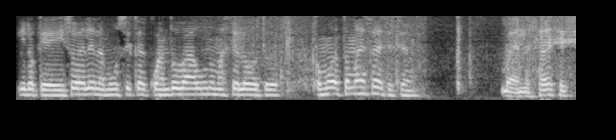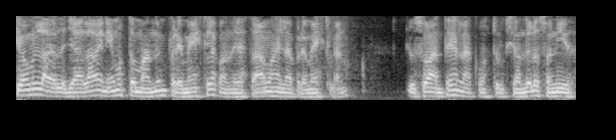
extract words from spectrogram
y lo que hizo él en la música? ¿Cuándo va uno más que el otro? ¿Cómo tomas esa decisión? Bueno, esa decisión la- ya la veníamos tomando en premezcla, cuando ya estábamos en la premezcla, ¿no? Incluso antes en la construcción de los sonidos.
